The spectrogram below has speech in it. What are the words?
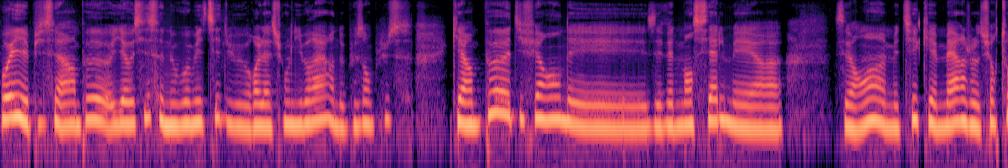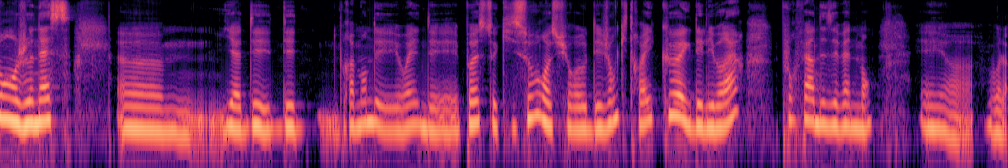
Oui, et puis c'est un peu. Il y a aussi ce nouveau métier du relation libraire de plus en plus, qui est un peu différent des événementiels, mais euh, c'est vraiment un métier qui émerge, surtout en jeunesse. Euh, Il y a des, vraiment des, des postes qui s'ouvrent sur des gens qui travaillent que avec des libraires pour faire des événements. Et euh, voilà.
